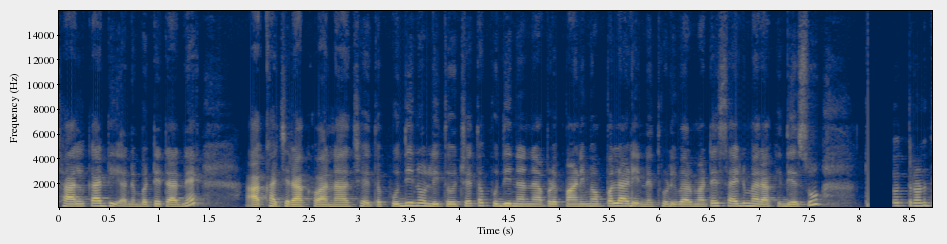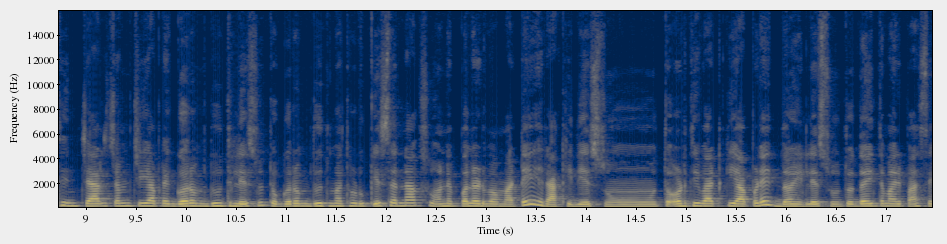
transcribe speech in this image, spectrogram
છાલ કાઢી અને બટેટાને આખા જ રાખવાના છે. તો ફુદીનો લીધો છે. તો ફુદીનાને આપણે પાણીમાં પલાળીને થોડી વાર માટે સાઈડમાં રાખી દઈશું તો ત્રણથી ચાર ચમચી આપણે ગરમ દૂધ લેશું. તો ગરમ દૂધમાં થોડું કેસર નાખશું અને પલળવા માટે રાખી દઈશું તો અડધી વાટકી આપણે દહીં લેશું. તો દહીં તમારી પાસે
